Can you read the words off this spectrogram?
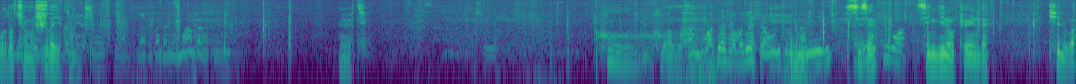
burada çamaşır da yıkanıyor. Evet. Allah. Size Singino köyünde Kilva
